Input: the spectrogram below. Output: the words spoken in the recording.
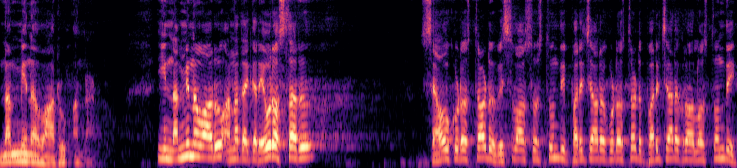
నమ్మినవారు అన్నాడు. ఈ నమ్మినవారు అన్న దగ్గర ఎవరు వస్తారు సేవకుడు వస్తాడు విశ్వాసం వస్తుంది పరిచారకుడు వస్తాడు పరిచారకురాలు వస్తుంది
